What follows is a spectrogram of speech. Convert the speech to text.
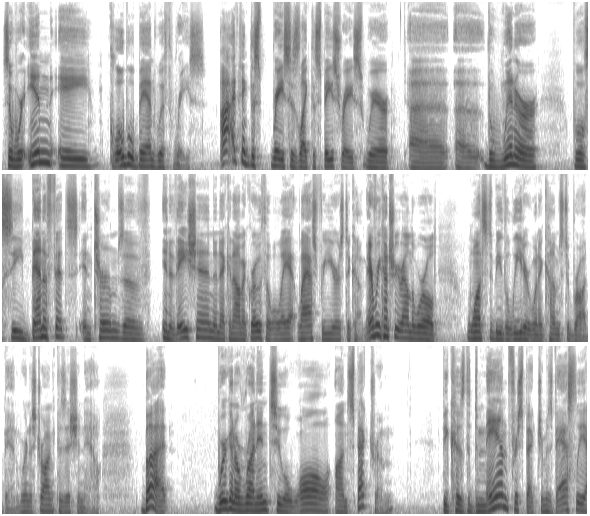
So we're in a global bandwidth race. I think this race is like the space race, where uh, uh, the winner will see benefits in terms of innovation and economic growth that will last for years to come. Every country around the world wants to be the leader when it comes to broadband. We're in a strong position now. But we're going to run into a wall on spectrum because the demand for spectrum is vastly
